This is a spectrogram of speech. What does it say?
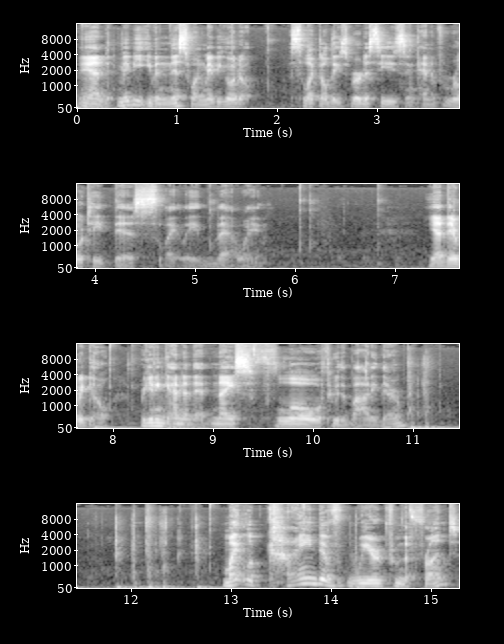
And maybe even this one, maybe go to select all these vertices and kind of rotate this slightly that way. Yeah, there we go. We're getting kind of that nice flow through the body there. Might look kind of weird from the front.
